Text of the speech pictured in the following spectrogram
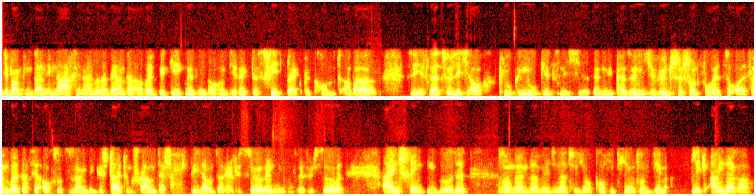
jemandem dann im Nachhinein oder während der Arbeit begegnet und auch ein direktes Feedback bekommt. Aber sie ist natürlich auch klug genug, jetzt nicht irgendwie persönliche Wünsche schon vorher zu äußern, weil das ja auch sozusagen den Gestaltungsrahmen der Schauspieler und der Regisseurinnen und Regisseure einschränken würde, sondern da will sie natürlich auch profitieren von dem Blick anderer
